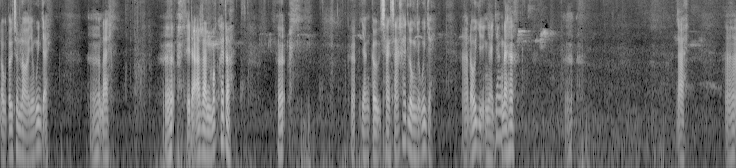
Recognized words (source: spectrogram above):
đầu tư sinh lời nha quý chị à, đây. À, thì đã ranh móc hết rồi đó. Đó, dân cư san sát hết luôn nha quý chị à, đối diện nhà dân đây ha. Đó. đây. Đó.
